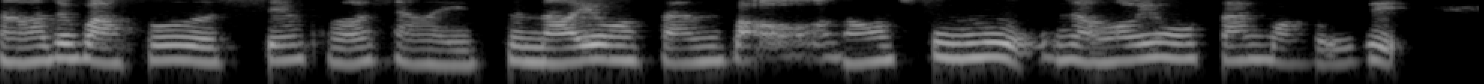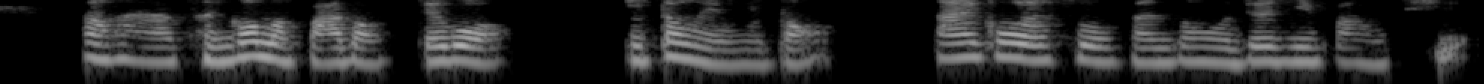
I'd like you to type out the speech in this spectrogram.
然后就把所有的仙佛都想了一次，然后用三宝，然后注入，我想说用三宝可不可以让它成功的发动？结果一动也不动。大概过了十五分钟，我就已经放弃了。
